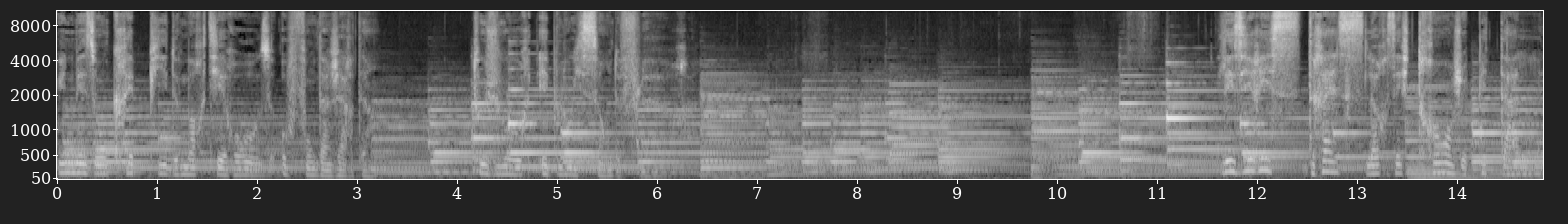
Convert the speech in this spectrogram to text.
Une maison crépie de mortier rose au fond d'un jardin, toujours éblouissant de fleurs. Les iris dressent leurs étranges pétales,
